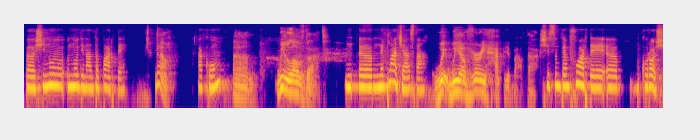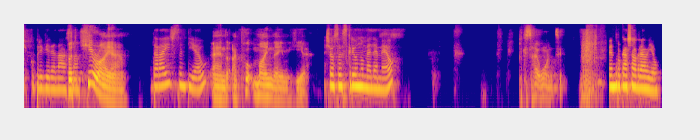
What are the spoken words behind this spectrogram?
uh, și nu, nu din altă parte. Now, Acum, um, we love that. N- uh, ne place asta We, we are very happy about that. și suntem foarte uh, bucuroși cu privire la asta. But here I am, Dar aici sunt eu and I put my name here și o să scriu numele meu, because I want to. pentru că așa vreau eu.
